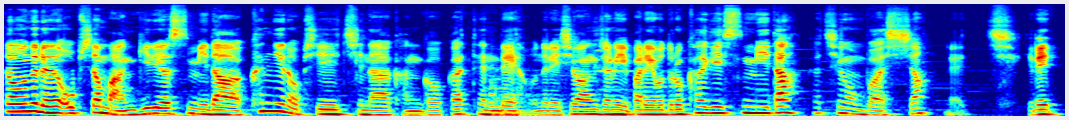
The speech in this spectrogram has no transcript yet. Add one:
자, 오늘은 옵션 만길이었습니다. 큰일 없이 지나간 것 같은데 오늘의 시황전을 이발해보도록 하겠습니다. 같이 공부하시죠. 렛츠 기릿.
